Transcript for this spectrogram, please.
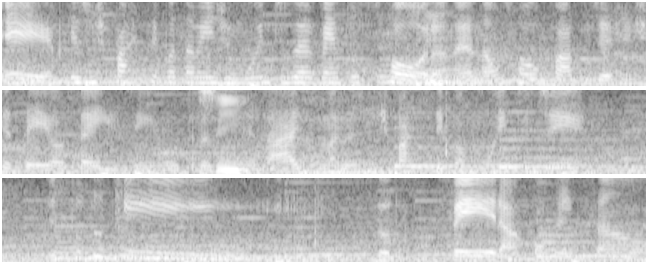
é, porque a gente participa também de muitos eventos fora, Sim. né? Não só o fato de a gente ter hotéis em outras Sim. cidades, mas a gente participa muito de, de tudo que. Tudo, feira, convenção,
